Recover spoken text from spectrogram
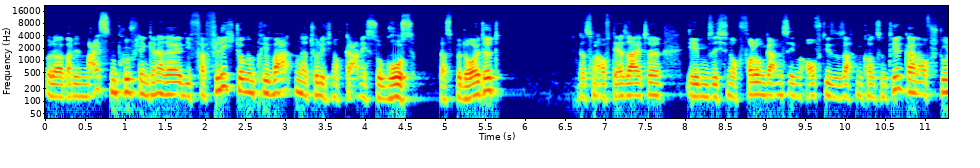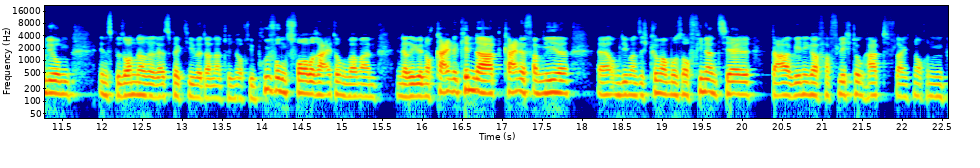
oder bei den meisten Prüflingen generell die Verpflichtungen im Privaten natürlich noch gar nicht so groß. Das bedeutet, dass man auf der Seite eben sich noch voll und ganz eben auf diese Sachen konzentrieren kann, auf Studium insbesondere, respektive dann natürlich auf die Prüfungsvorbereitung, weil man in der Regel noch keine Kinder hat, keine Familie, äh, um die man sich kümmern muss, auch finanziell da weniger Verpflichtung hat, vielleicht noch einen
